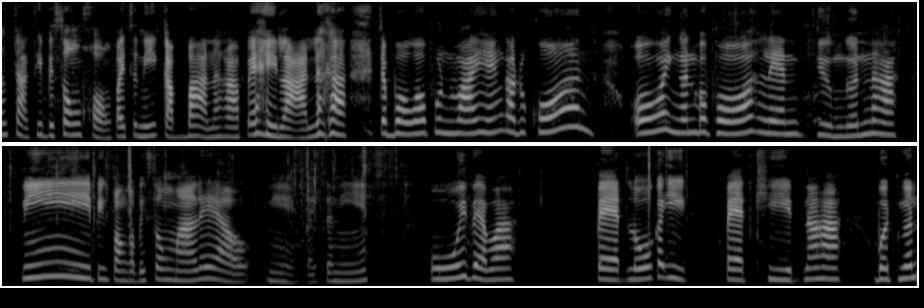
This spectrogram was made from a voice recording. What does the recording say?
ลังจากที่ไปส่งของไปสนี้กลับบ้านนะคะ ไปให้หลานนะคะ จะบอกว่าพุ่นวายแฮงค่ะทุกคน โอ้ยเงินบ่พอแลนยืมเงินนะคะ นี่ปิงปองก็ไปส่งมาแล้วนี่ไปสนี้อุ้ยแบบว่าแปดโลก็อีกแปดขีดนะคะ เบิดเงิน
